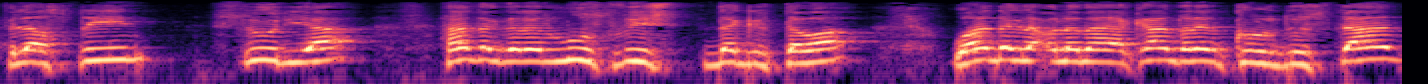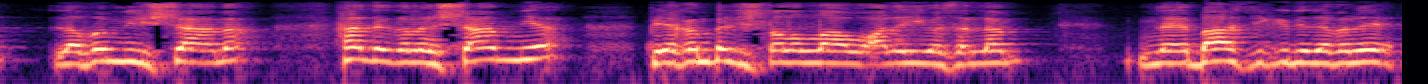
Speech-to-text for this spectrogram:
فلسطين سوريا. هندك درين موصليش دقرتوا. وهندك العلماء كان درين كردستان لضمن الشام. هندك درين شامنيا. بيغنبر صلى الله عليه وسلم باسي كده دفنه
